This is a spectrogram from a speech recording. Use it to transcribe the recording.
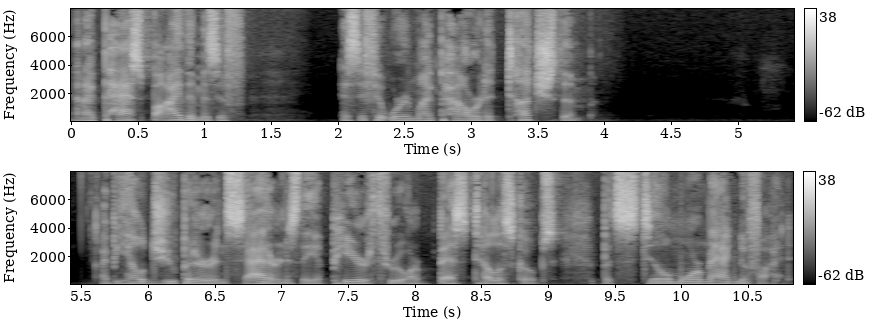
and I passed by them as if as if it were in my power to touch them. I beheld Jupiter and Saturn as they appear through our best telescopes, but still more magnified.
